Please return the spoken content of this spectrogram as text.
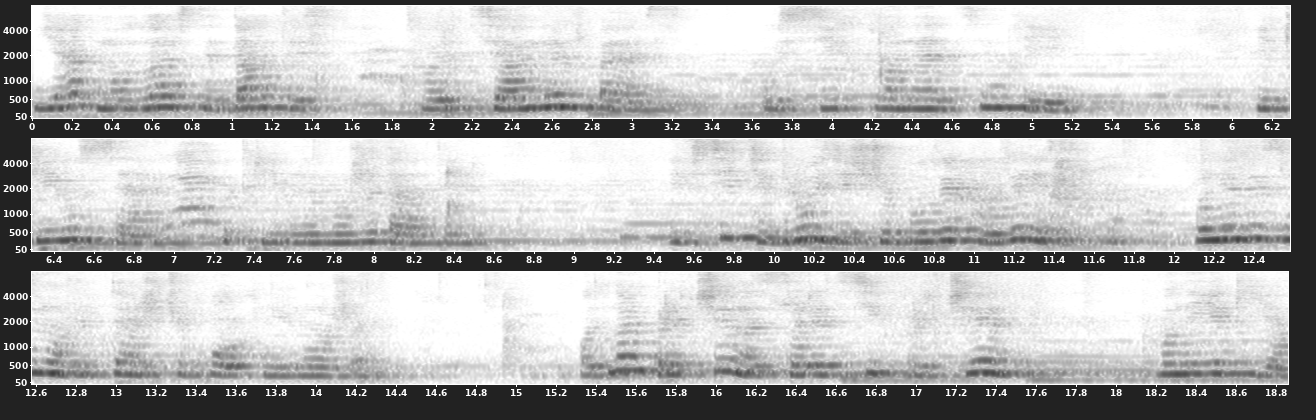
як могла стидатись Творця небес, усіх планет Землі, який усе потрібне може дати. І всі ті друзі, що були колись, вони не зможуть те, що Бог не може. Одна причина серед всіх причин, вони, як я,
